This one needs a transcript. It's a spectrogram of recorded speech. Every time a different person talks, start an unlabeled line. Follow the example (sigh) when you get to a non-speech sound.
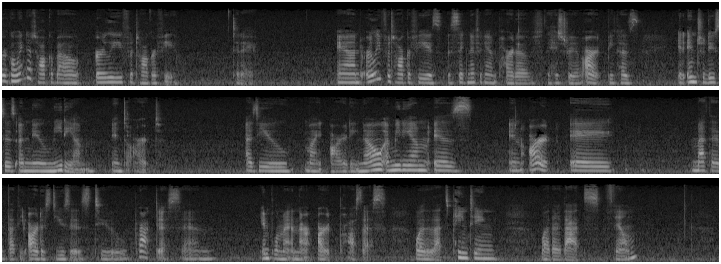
We're going to talk about early photography today. And early photography is a significant part of the history of art because it introduces a new medium into art. As you might already know, a medium is in art a method that the artist uses to practice and implement in their art process, whether that's painting, whether that's film,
